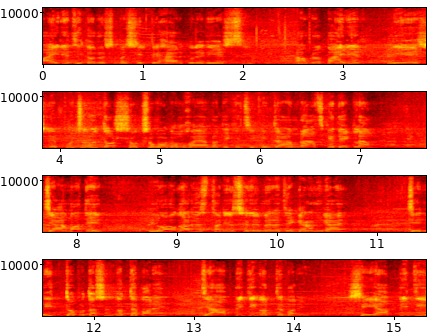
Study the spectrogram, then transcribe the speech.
বাইরে থেকে অনেক সময় শিল্পী হায়ার করে নিয়ে এসেছি। আমরা বাইরের নিয়ে এসলে প্রচুর দর্শক সমাগম হয় আমরা দেখেছি। কিন্তু আমরা আজকে দেখলাম যে আমাদের নওগাঁর স্থানীয় ছেলেমেয়েরা যে গান গায়, যে নৃত্য প্রদর্শন করতে পারে, যে আবৃত্তি করতে পারে, সেই আবৃত্তি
